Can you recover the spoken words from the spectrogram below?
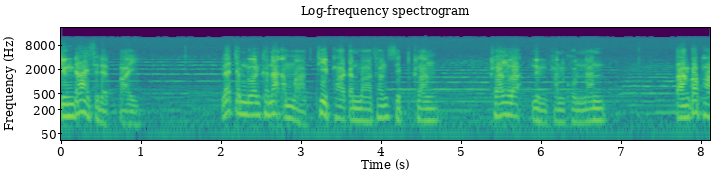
จึงได้เสด็จไป และจำนวนคณะอำมาตย์ที่พากันมาทั้งสิบครั้ง ครั้งละหนึ่งพันคนนั้น ต่างก็พา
